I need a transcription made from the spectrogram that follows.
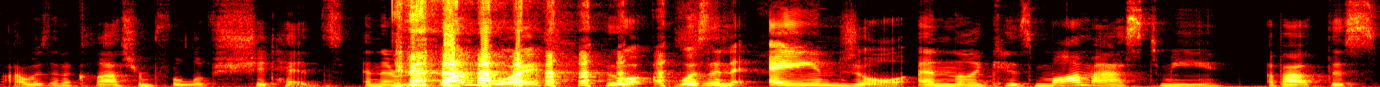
I was in a classroom full of shitheads and there was one boy who was an angel and like his mom asked me about this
